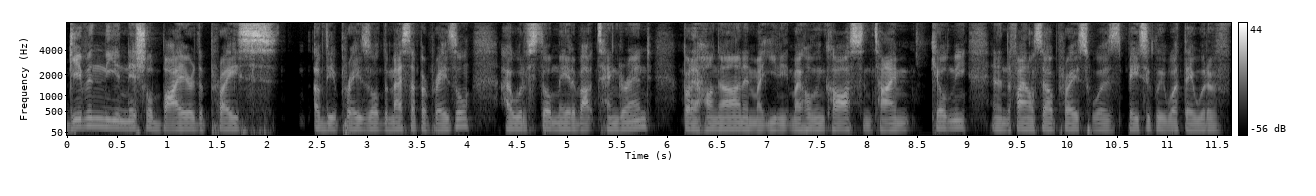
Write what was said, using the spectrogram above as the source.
given the initial buyer the price of the appraisal, the messed up appraisal, I would have still made about 10 grand, but I hung on and my eating, my holding costs and time killed me. And then the final sale price was basically what they would have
